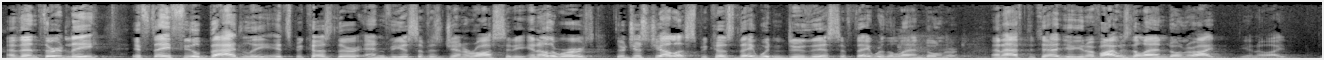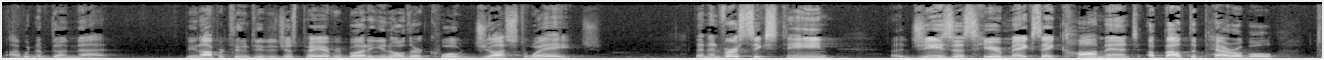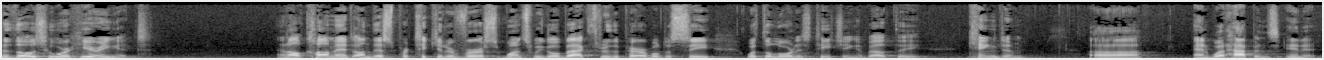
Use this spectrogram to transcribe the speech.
And then thirdly, if they feel badly, it's because they're envious of his generosity. In other words, they're just jealous because they wouldn't do this if they were the landowner. And I have to tell you, you know, if I was the landowner, I, you know, I, I wouldn't have done that. Be an opportunity to just pay everybody you know, their quote just wage. Then in verse 16, uh, Jesus here makes a comment about the parable to those who are hearing it. And I'll comment on this particular verse once we go back through the parable to see what the Lord is teaching about the kingdom uh, and what happens in it.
